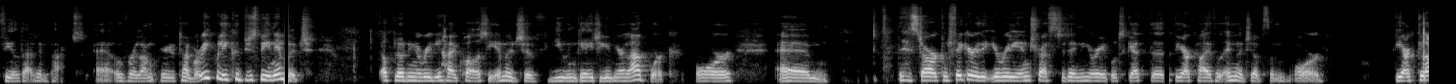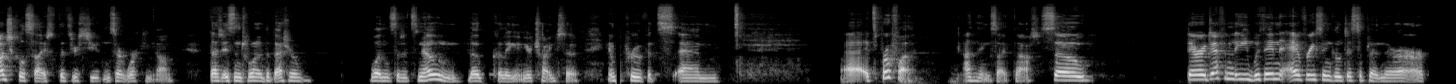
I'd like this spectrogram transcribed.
feel that impact uh, over a long period of time? Or equally, could just be an image, uploading a really high quality image of you engaging in your lab work or um, the historical figure that you're really interested in, you're able to get the, the archival image of them or the archaeological site that your students are working on. That isn't one of the better ones that it's known locally, and you're trying to improve its um, uh, its profile and things like that. So there are definitely within every single discipline there are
